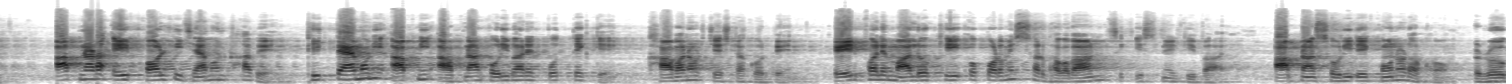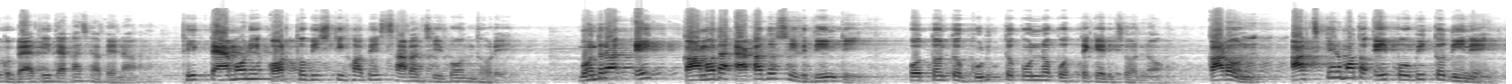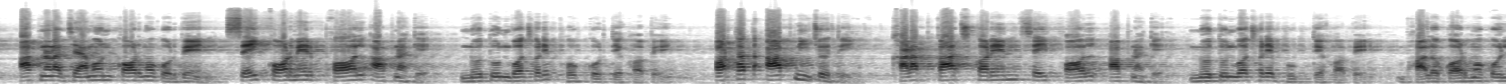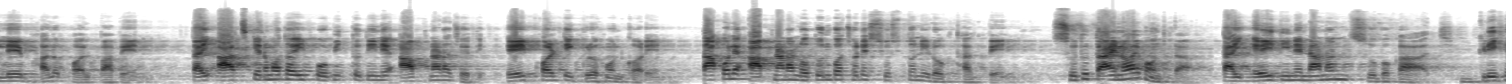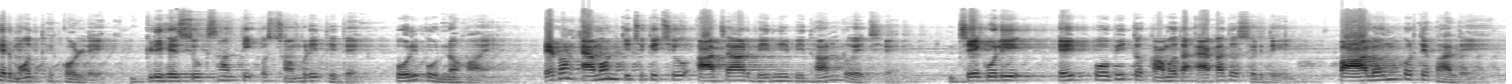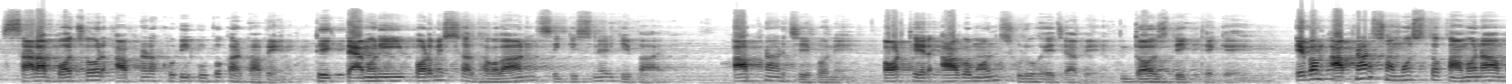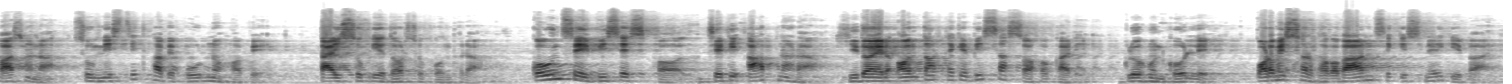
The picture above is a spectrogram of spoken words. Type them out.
আপনারা এই ফলটি যেমন খাবেন, ঠিক তেমনই আপনি আপনার পরিবারের প্রত্যেককে খাওয়ানোর চেষ্টা করবেন। এর ফলে মা লক্ষ্মী ও পরমেশ্বর ভগবান শ্রীকৃষ্ণের কৃপায়। আপনার শরীরে কোনো রকম রোগ ব্যাধি দেখা যাবে না। ঠিক তেমনই অর্থবৃষ্টি হবে সারা জীবন ধরে। বন্ধুরা, এই কামদা একাদশীর দিনটি অত্যন্ত গুরুত্বপূর্ণ প্রত্যেকের জন্য। কারণ, আজকের মতো এই পবিত্র দিনে আপনারা যেমন কর্ম করবেন, সেই কর্মের ফল আপনাকে নতুন বছরে ভোগ করতে হবে। অর্থাৎ আপনি যদি খারাপ কাজ করেন, সেই ফল আপনাকে নতুন বছরে ভুগতে হবে। ভালো কর্ম করলে ভালো ফল পাবেন। তাই আজকের মতো এই পবিত্র দিনে আপনারা যদি এই ফলটি গ্রহণ করেন, তাহলে আপনারা নতুন বছরে সুস্থ নিরোগ থাকবেন। শুধু তাই নয় বন্ধুরা, তাই এই দিনে নানান শুভ কাজ গৃহের মধ্যে করলে গৃহে সুখ শান্তি ও সমৃদ্ধিতে পরিপূর্ণ হয়। এবং এমন কিছু কিছু আচার বিধি বিধান রয়েছে, যেগুলি এই পবিত্র কামতা একাদশীর দিন পালন করতে পারলে সারা বছর আপনারা খুবই উপকার পাবেন। ঠিক তেমনি পরমেশ্বর ভগবান শ্রীকৃষ্ণের কৃপায় আপনার জীবনে অর্থের আগমন শুরু হয়ে যাবে দশ দিক থেকে। এবং আপনার সমস্ত কামনা বাসনা সুনিশ্চিতভাবে পূর্ণ হবে। তাই সুপ্রিয় দর্শক বন্ধুরা কোন সেই বিশেষ ফল যেটি আপনারা হৃদয়ের অন্তর থেকে বিশ্বাস সহকারে গ্রহণ করলে পরমেশ্বর ভগবান শ্রীকৃষ্ণের কৃপায়?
